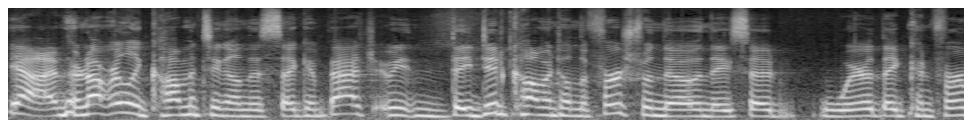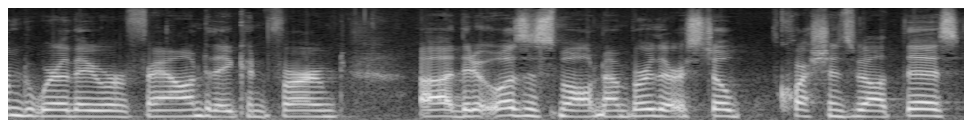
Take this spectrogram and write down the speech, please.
Yeah, and they're not really commenting on this second batch. I mean, they did comment on the first one, though, and they said where they confirmed where they were found. They confirmed uh, that it was a small number. There are still questions about this.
